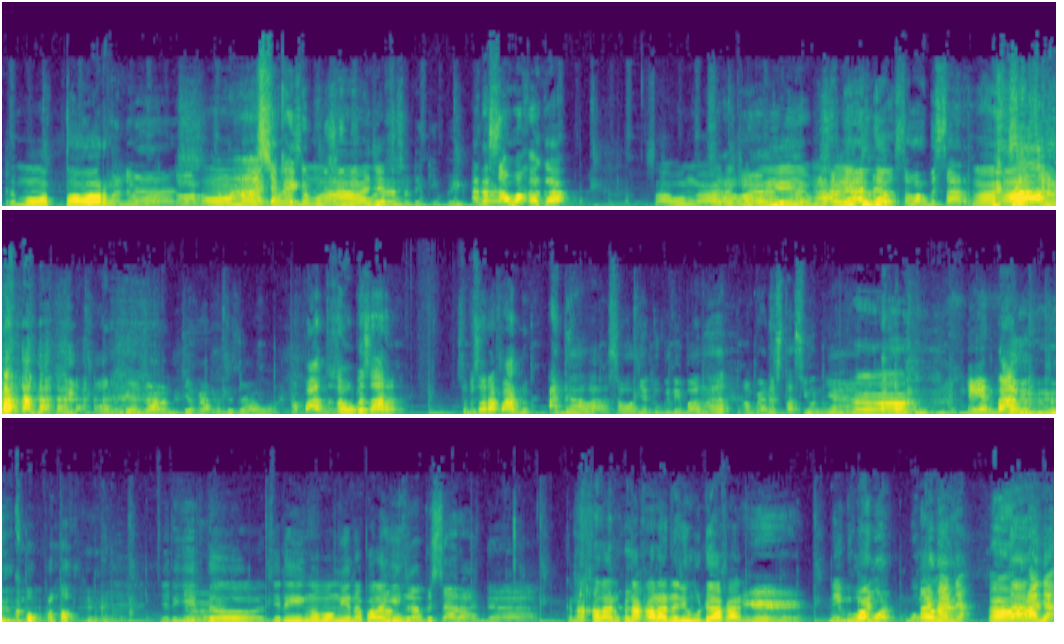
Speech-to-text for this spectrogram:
Ada motor. Ada motor. Oh, nas aja kayak gitu di sini. Ada sawah kagak? Sawah nggak ada Sawah. juga iya ya. Ada, Makanya itu gua sawah besar. Hah? Ah, ada di Jakarta ada sawah apaan tuh sawah besar? Sebesar apaan lu? Ada lah, sawahnya tuh gede banget, sampai ada stasiunnya. Nah, Edan, goblok. jadi gitu. Jadi ngomongin apa lagi? Besar ada Kenakalan-kenakalan tadi udah kan. Iya. Nih gua mau gua mau nanya. Ah. Gua mau nanya.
